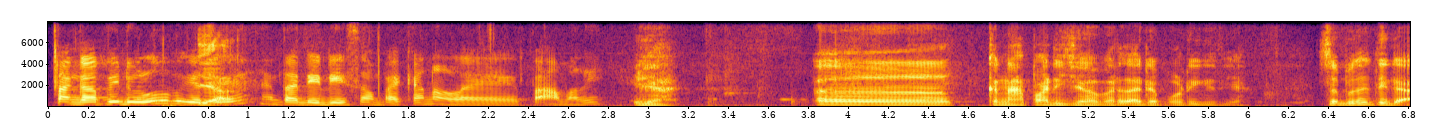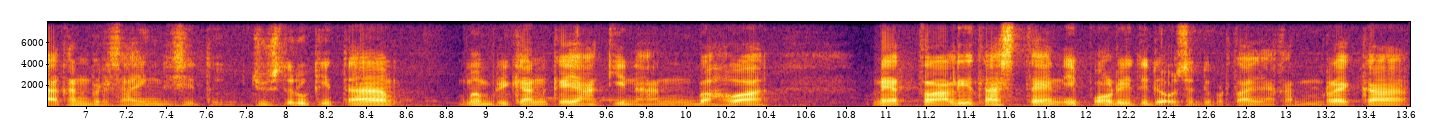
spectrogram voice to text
tanggapi dulu begitu ya, ya yang tadi disampaikan oleh Pak Amali. Iya. Uh, kenapa di Jawa Barat ada Polri gitu ya? Sebetulnya tidak akan bersaing di situ. Justru kita memberikan keyakinan bahwa netralitas TNI Polri tidak usah dipertanyakan. Mereka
